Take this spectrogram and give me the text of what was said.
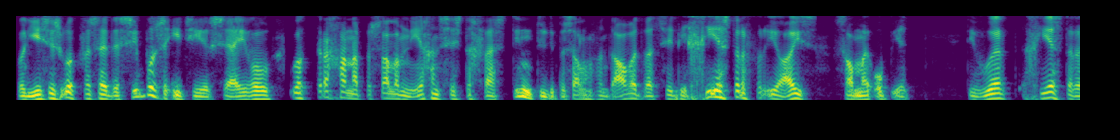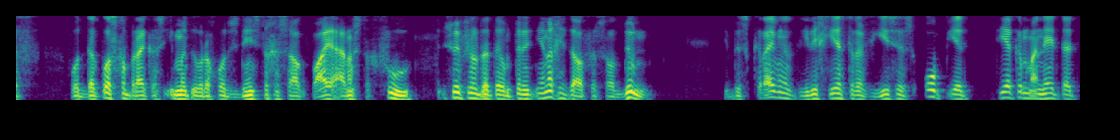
wil Jesus ook vir sy disippels iets hier sê. Hy wil ook teruggaan na Psalm 69 vers 10 toe, die Psalm van Dawid wat sê die geester vir u huis sal my opeet. Die woord geester word dikwels gebruik as iemand oor 'n godsdienstige saak baie ernstig voel, soveel dat hy omtrent enigiets daarvoor sal doen. Die beskrywing dat hierdie geester of Jesus opeet, teken maar net dat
